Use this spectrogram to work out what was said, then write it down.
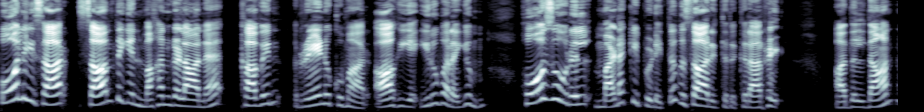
போலீசார் சாந்தியின் மகன்களான கவின் ரேணுகுமார் ஆகிய இருவரையும் ஹோசூரில் மடக்கி பிடித்து விசாரித்திருக்கிறார்கள். அதில்தான்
